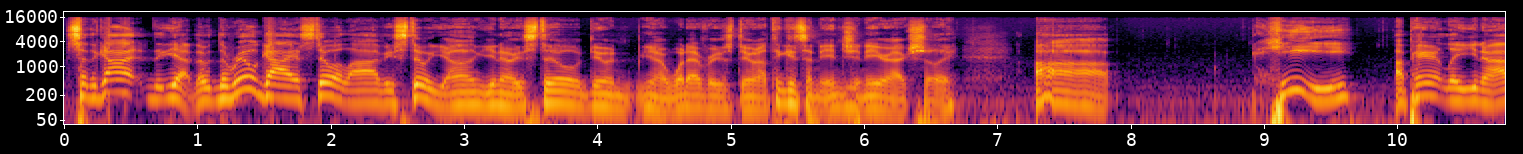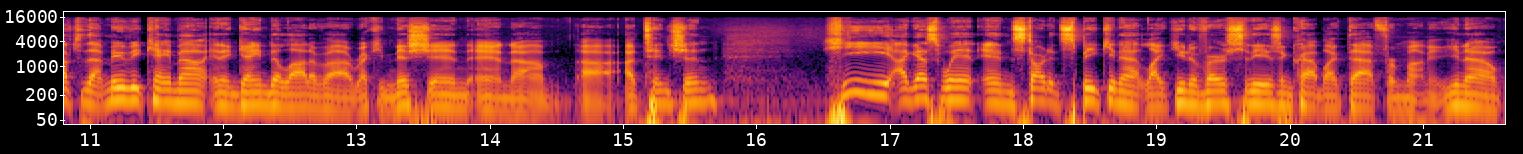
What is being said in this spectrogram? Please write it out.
So the guy yeah the, the real guy is still alive. He's still young you know he's still doing you know whatever he's doing. I think he's an engineer actually. Uh he apparently, you know, after that movie came out and it gained a lot of uh, recognition and um, uh, attention, he i guess went and started speaking at like universities and crap like that for money you know?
